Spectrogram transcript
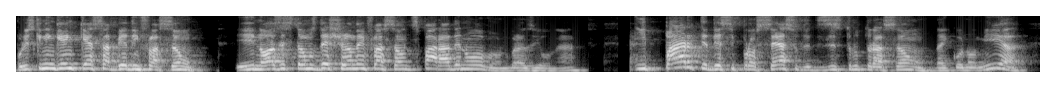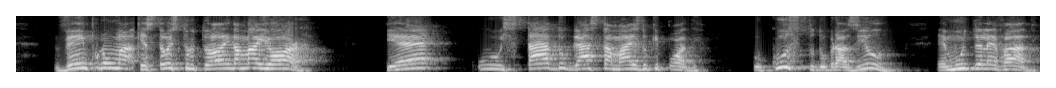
Por isso que ninguém quer saber de inflação. E nós estamos deixando a inflação disparar de novo no Brasil. Né? E parte desse processo de desestruturação da economia vem por uma questão estrutural ainda maior, que é o Estado gasta mais do que pode. O custo do Brasil é muito elevado.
